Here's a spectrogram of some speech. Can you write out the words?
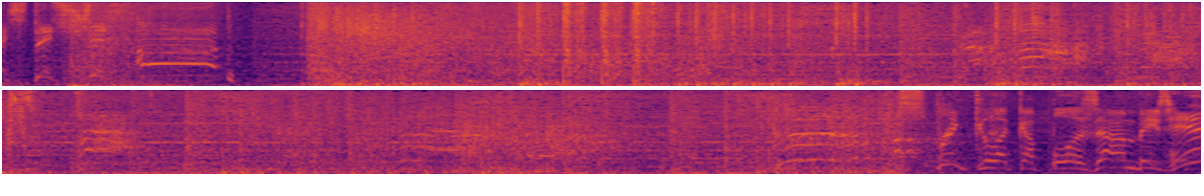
This shit up! Sprinkle a couple of zombies here!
